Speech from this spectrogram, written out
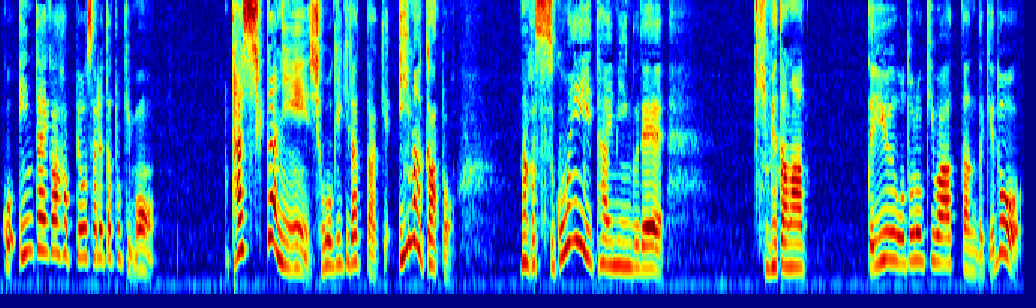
こう引退が発表された時も確かに衝撃だったわけ。今かと。なんかすごいタイミングで決めたなっていう驚きはあったんだけど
